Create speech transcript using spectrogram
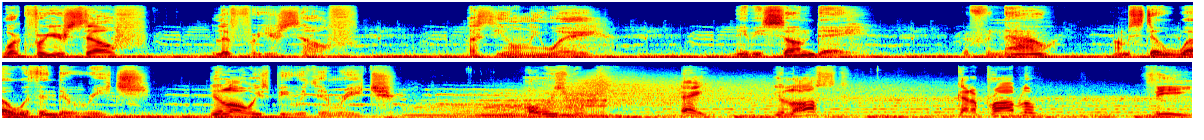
Work for yourself, live for yourself. That's the only way. Maybe someday. But for now, I'm still well within their reach. You'll always be within reach. Always re Hey, you lost? Got a problem? V,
